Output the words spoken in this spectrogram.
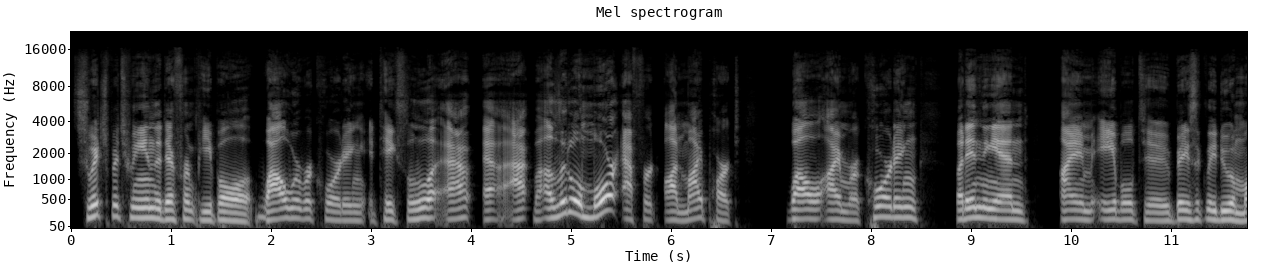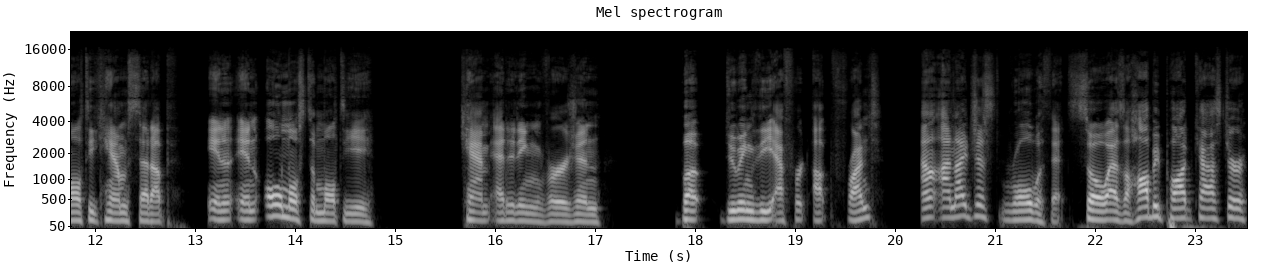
switch between the different people while we're recording. It takes a little a, a, a little more effort on my part while I'm recording, but in the end, I am able to basically do a multicam setup in in almost a multi cam editing version, but doing the effort up front. And, and I just roll with it. So as a hobby podcaster,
